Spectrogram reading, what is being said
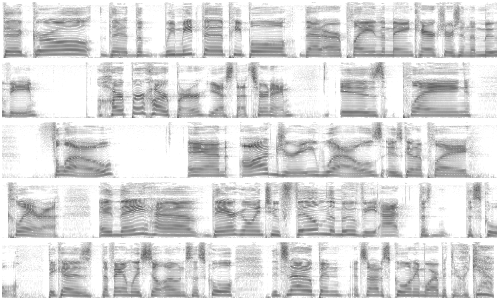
the girl the the we meet the people that are playing the main characters in the movie. Harper Harper, yes, that's her name, is playing Flo and Audrey Wells is going to play Clara. And they have they're going to film the movie at the the school because the family still owns the school. It's not open, it's not a school anymore, but they're like, "Yeah,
